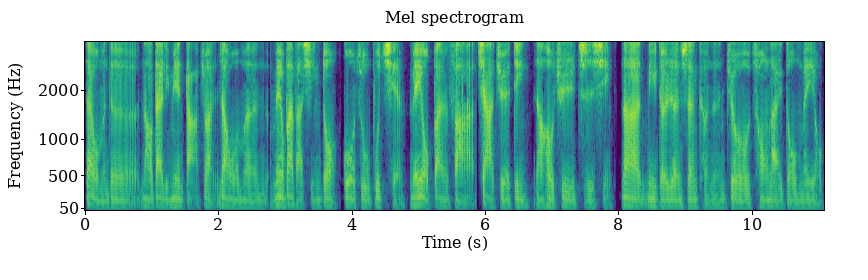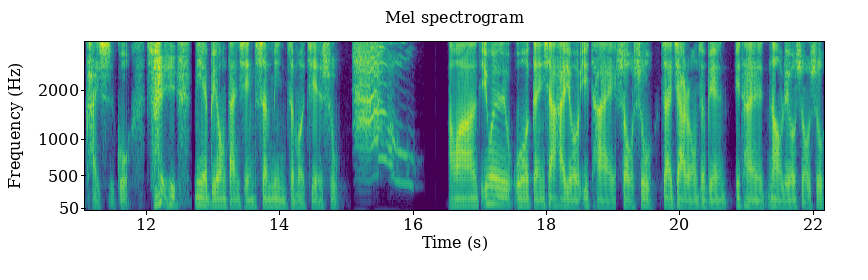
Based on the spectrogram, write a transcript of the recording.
在我们的脑袋里面打转，让我们没有办法行动，裹足不前，没有办法下决定，然后去执行。那你的人生可能就从来都没有开始过，所以你也不用担心生命怎么结束。好啊，因为我等一下还有一台手术在嘉荣这边，一台脑瘤手术。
